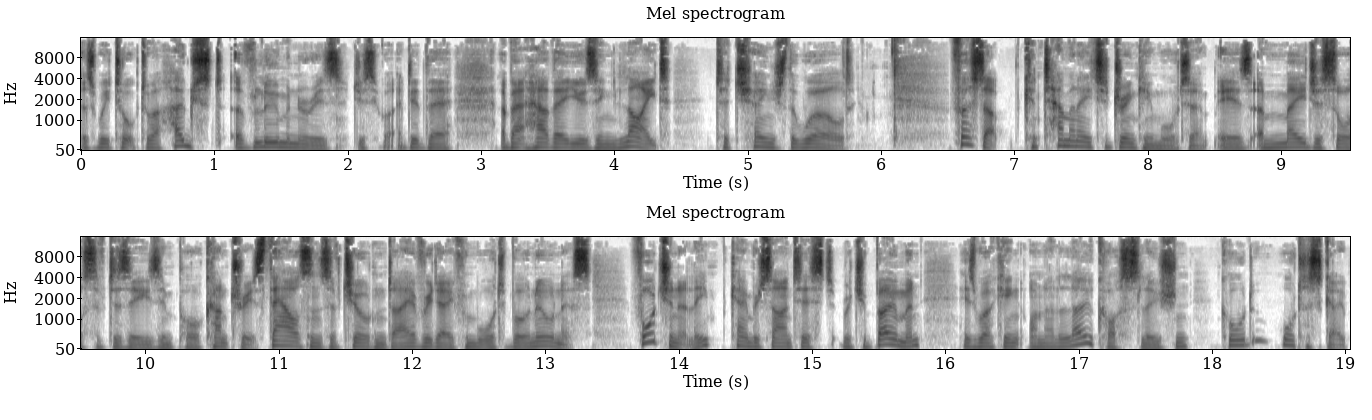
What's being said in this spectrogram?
as we talk to a host of luminaries. Do you see what I did there? About how they're using light to change the world. First up, contaminated drinking water is a major source of disease in poor countries. Thousands of children die every day from waterborne illness. Fortunately, Cambridge scientist Richard Bowman is working on a low cost solution called WaterScope.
